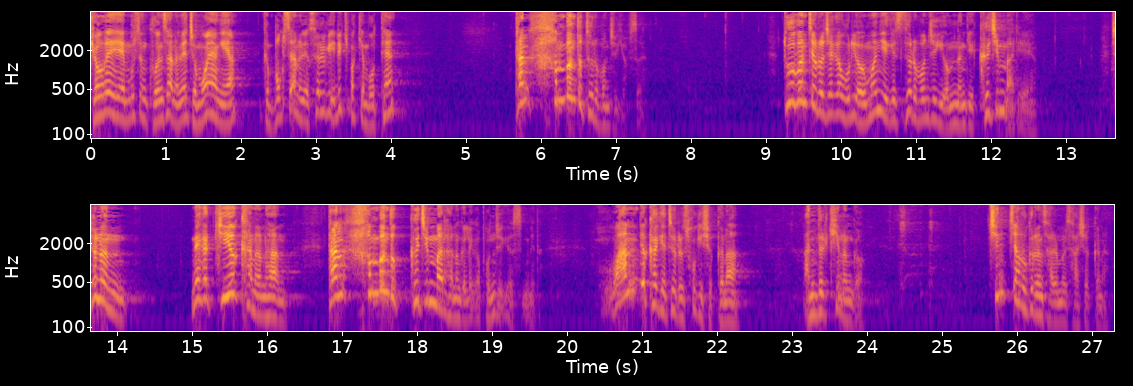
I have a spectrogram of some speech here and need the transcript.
교회에 무슨 권사는 왜 저 모양이야? 그 목사는 왜 설교 이렇게밖에 못해? 단 한 번도 들어본 적이 없어요. 두 번째로 제가 우리 어머니에게서 들어본 적이 없는 게 거짓말이에요. 저는 내가 기억하는 한 단 한 번도 거짓말 하는 걸 내가 본 적이 없습니다. 완벽하게 저를 속이셨거나 안 들키는 거. 진짜로 그런 삶을 사셨거나.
